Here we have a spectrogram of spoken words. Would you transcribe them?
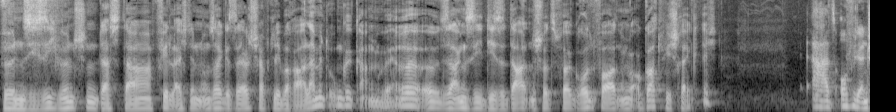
Würden Sie sich wünschen, dass da vielleicht in unserer Gesellschaft liberaler mit umgegangen wäre? Äh, sagen Sie, diese Datenschutzgrundverordnung, oh Gott, wie schrecklich? Hat auch wieder ein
